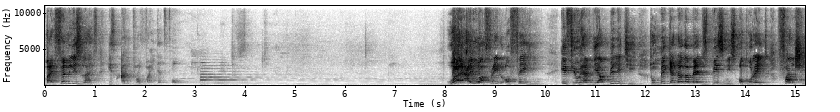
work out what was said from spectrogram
my family's life is unprovided for. Why are you afraid of failing if you have the ability to make another man's business operate, function?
